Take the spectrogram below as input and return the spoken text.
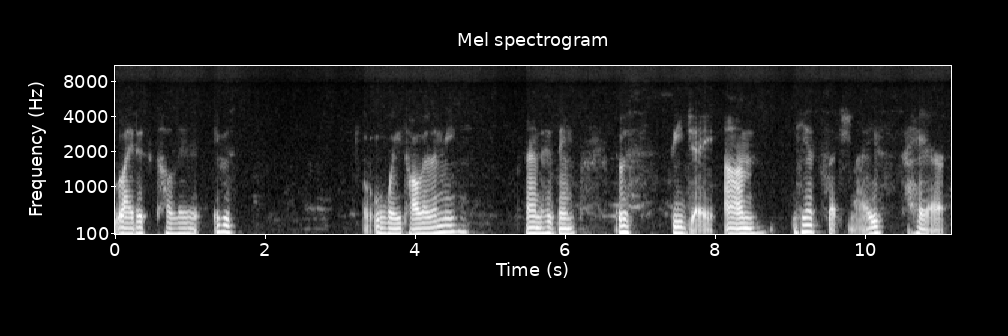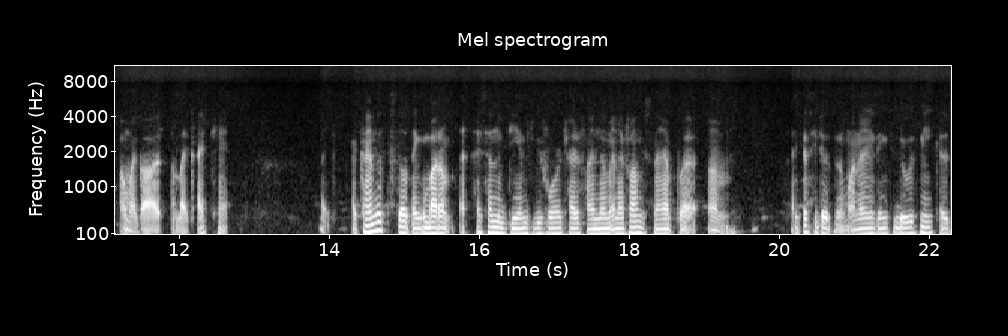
lightest color. He was way taller than me, and his name it was CJ. Um, he had such nice hair. Oh my god, like I can't. I kind of still think about him. I sent him DMs before, try to find them, and I found the snap, but um, I guess he doesn't want anything to do with me because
